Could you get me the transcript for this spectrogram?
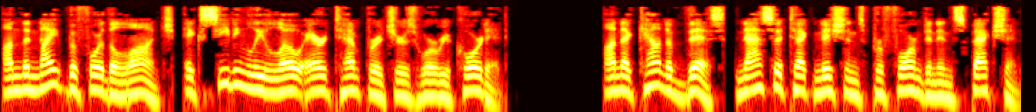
On the night before the launch, exceedingly low air temperatures were recorded. On account of this, NASA technicians performed an inspection.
